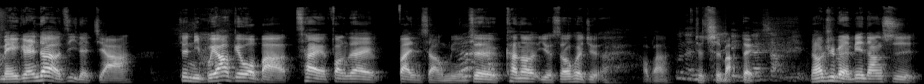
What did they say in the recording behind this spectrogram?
每个人都要有自己的家，就你不要给我把菜放在饭上面，这看到有时候会觉得，哎，好吧，就吃吧，对。然后日本的便当是，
